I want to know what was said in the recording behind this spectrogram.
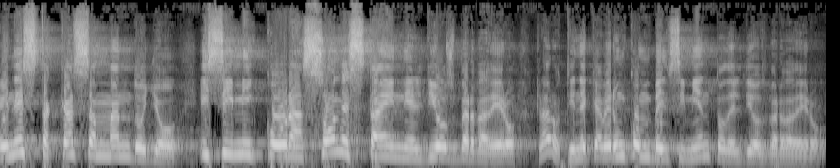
En esta casa mando yo. Y si mi corazón está en el Dios verdadero, claro, tiene que haber un convencimiento del Dios verdadero.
